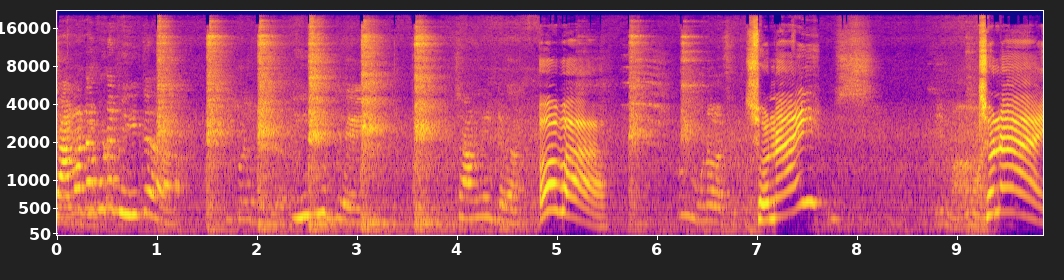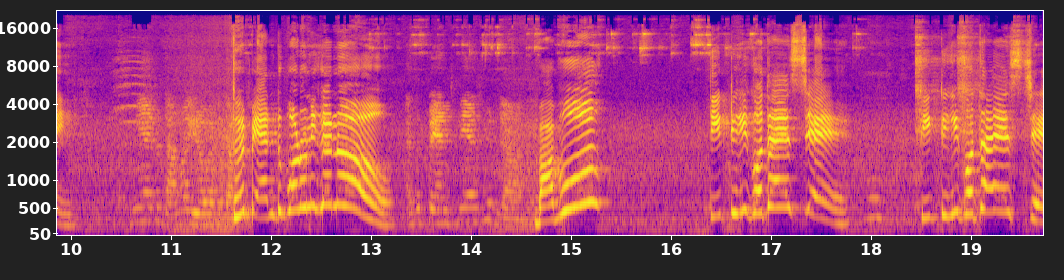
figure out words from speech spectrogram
জামাটা পুরো ভিজা। ও বা। সোনাই? সোনাই? তুমি প্যান্ট পরোনি কেন? একটা প্যান্ট নিয়ে আসবে জামা। বাবু টিকটিকি কোথায় এসছে? টিকটিকি কোথায় এসছে?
